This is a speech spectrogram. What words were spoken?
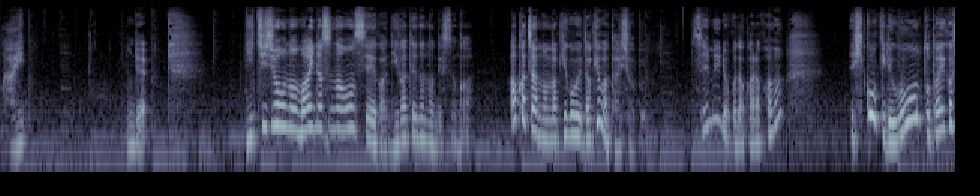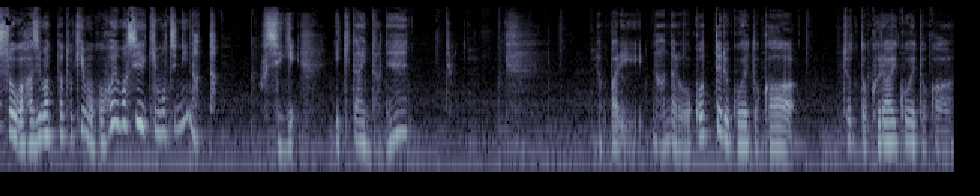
はい。で日常のマイナスな音声が苦手なのですが赤ちゃんの泣き声だけは大丈夫。生命力だからかな？飛行機でウォーンと大合唱が始まった時も微笑ましい気持ちになった。不思議。行きたいんだねってやっぱりなんだろう怒ってる声とかちょっと暗い声とか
